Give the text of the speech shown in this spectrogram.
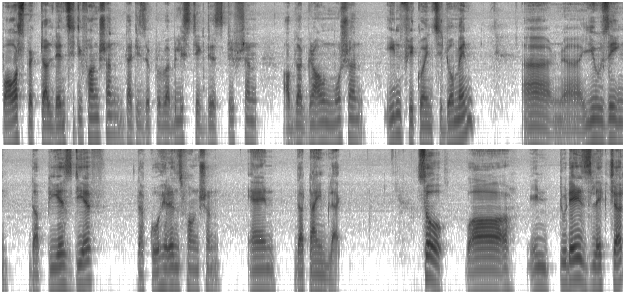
power spectral density function that is a probabilistic description of the ground motion in frequency domain uh, using the PSDF, the coherence function and the time lag. So, uh, in today's lecture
